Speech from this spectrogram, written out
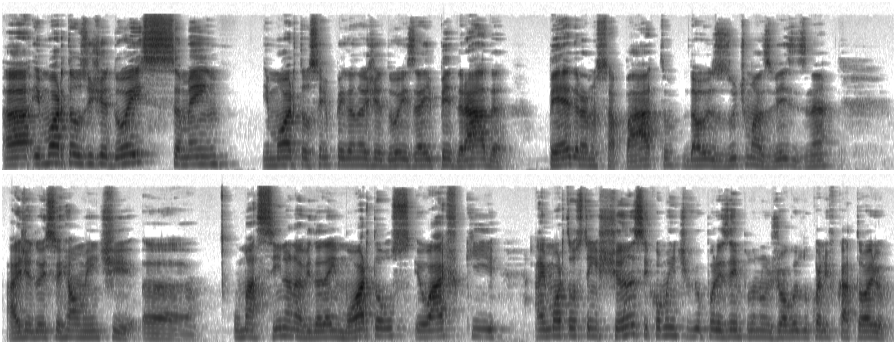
Uh, Immortals e G2 também Immortal sempre pegando a G2 aí, pedrada, pedra no sapato. Das últimas vezes, né? A G2 foi realmente uh, uma sina na vida da Immortals. Eu acho que a Immortals tem chance, como a gente viu, por exemplo, no jogo do qualificatório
